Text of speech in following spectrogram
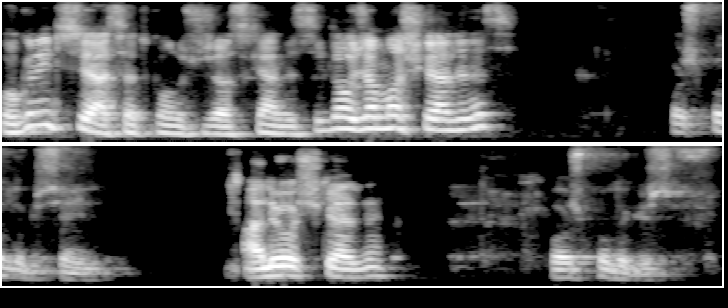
Bugün iç siyaset konuşacağız kendisiyle. Hocam hoş geldiniz. Hoş bulduk Hüseyin. Ali hoş geldin. Hoş bulduk Yusuf.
